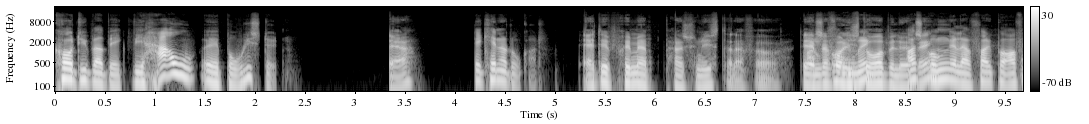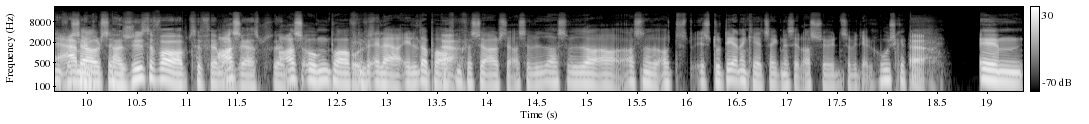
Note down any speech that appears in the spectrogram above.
Kåre Dybadbæk, vi har jo øh, boligstøtten. Ja. Det kender du godt. Ja, det er primært pensionister, der får... Det er dem, der får de store beløb, Også ikke? unge eller folk på offentlig ja, forsørgelse. Men pensionister får op til 75 procent. Også, unge på offentlig, eller ældre på ja. offentlig forsørgelse osv. Og, så videre, og, og, sådan noget. og studerende kan jeg teknisk selv også søge den, så vidt jeg kan huske. Ja. Øhm,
